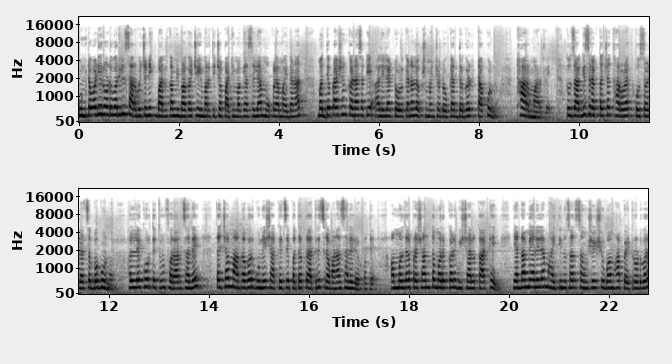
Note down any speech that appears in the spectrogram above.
उंटवाडी रोडवरील सार्वजनिक बांधकाम विभागाच्या इमारतीच्या पाठीमागे असलेल्या मोकळ्या मैदानात मद्यप्राशन करण्यासाठी आलेल्या टोळक्यानं लक्ष्मणच्या डोक्यात दगड टाकून ठार मारले. तो जागीच रक्ताच्या थारोळ्यात कोसळल्याचं बघून हल्लेखोर तेथून फरार झाले. त्याच्या मागावर गुन्हे शाखेचे पथक रात्रीच रवाना झालेले होते. अंमलदार प्रशांत मरकड विशाल काठे यांना मिळालेल्या माहितीनुसार संशय शुभम हा पेट्रोलवर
